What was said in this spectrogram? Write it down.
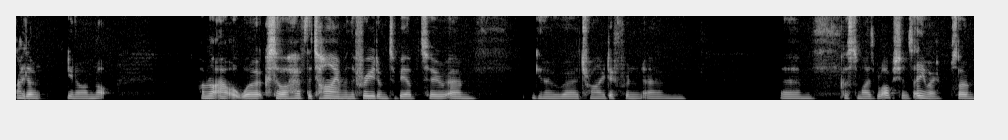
I don't, you know, I'm not, I'm not out at work, so I have the time and the freedom to be able to, um, you know, uh, try different um, um, customizable options. Anyway, so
